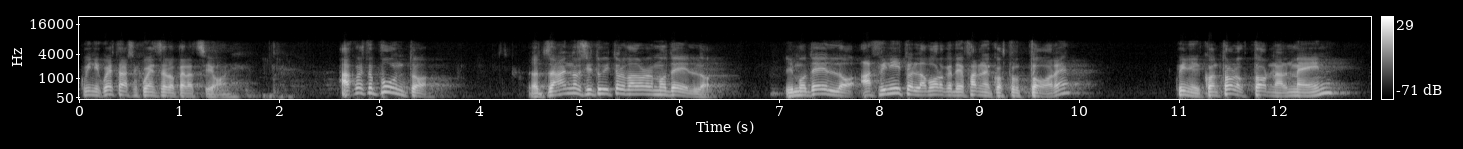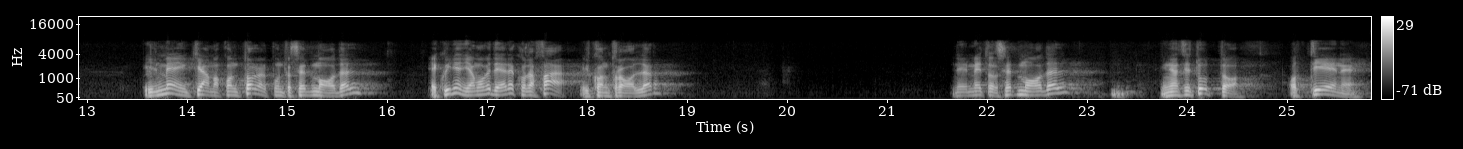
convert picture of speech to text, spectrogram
Quindi questa è la sequenza delle operazioni. A questo punto lo zaino ha restituito il valore al modello, il modello ha finito il lavoro che deve fare nel costruttore, quindi il controller torna al main, il main chiama controller.setModel e quindi andiamo a vedere cosa fa il controller nel metodo setModel. Innanzitutto ottiene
